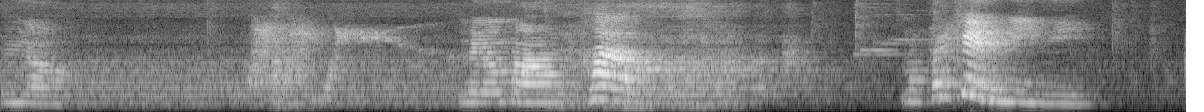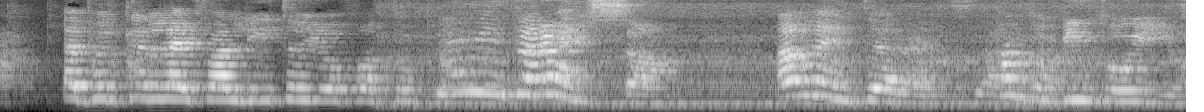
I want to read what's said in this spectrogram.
No. Meno male. Ah, Ma perché ridi? è perché lei fallito e io ho fatto Non mi interessa. A me interessa. Tanto ho vinto io.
